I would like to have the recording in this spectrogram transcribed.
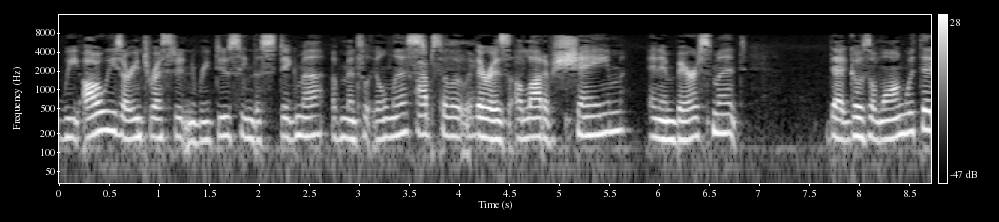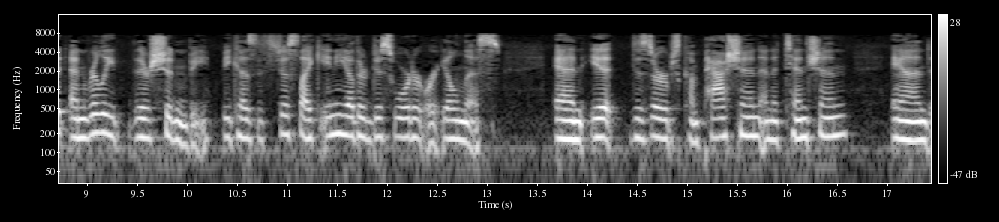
we always are interested in reducing the stigma of mental illness. Absolutely. There is a lot of shame and embarrassment that goes along with it, and really there shouldn't be because it's just like any other disorder or illness, and it deserves compassion and attention, and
